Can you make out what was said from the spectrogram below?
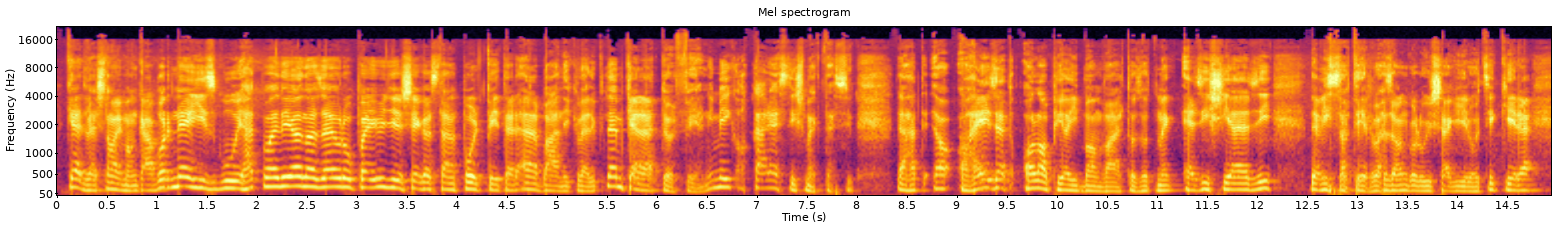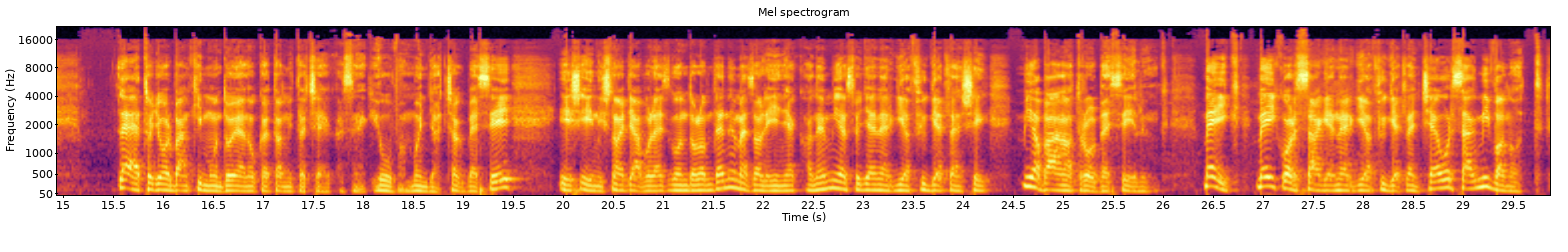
kedves Najman Gábor, ne izgulj, hát majd jön az Európai Ügyészség, aztán Polt Péter elbánik velük. Nem kell ettől félni, még akár ezt is megtesszük. De hát a, a helyzet alapjaiban változott meg, ez is jelzi, de visszatérve az angol újságíró cikkére, lehet, hogy Orbán kimond olyanokat, amit a csehek azt mondják, jó van, mondja, csak beszélj, és én is nagyjából ezt gondolom, de nem ez a lényeg, hanem mi az, hogy energiafüggetlenség. Mi a bánatról beszélünk? Melyik, melyik ország energia független? Csehország, mi van ott?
